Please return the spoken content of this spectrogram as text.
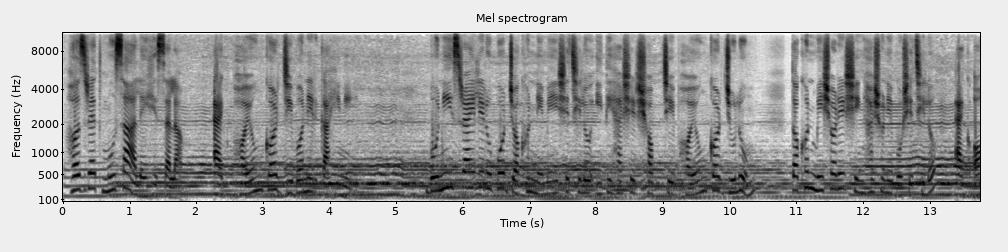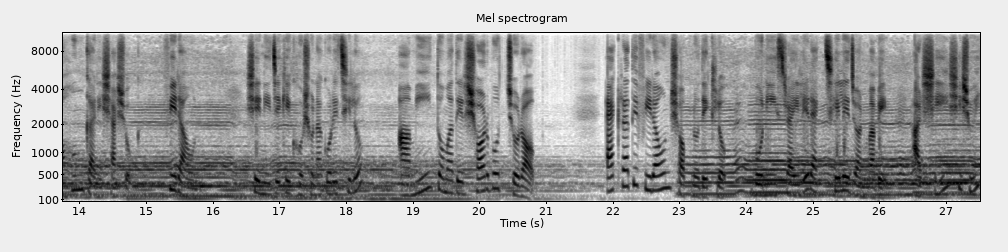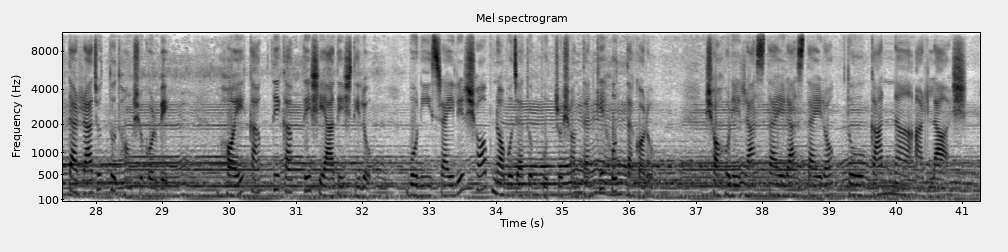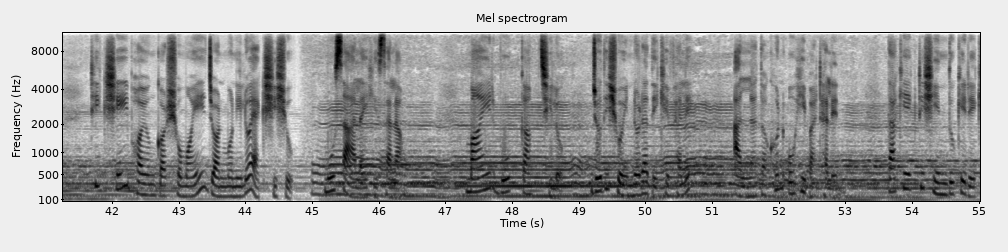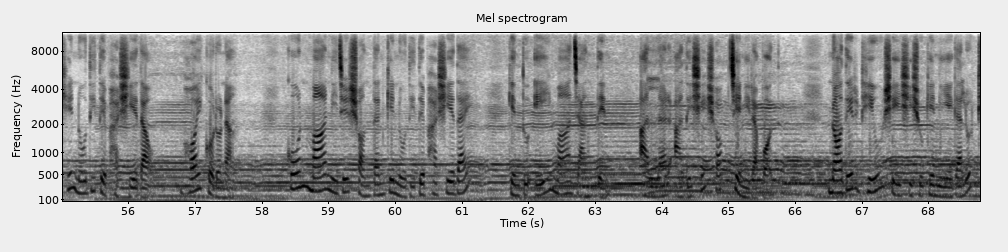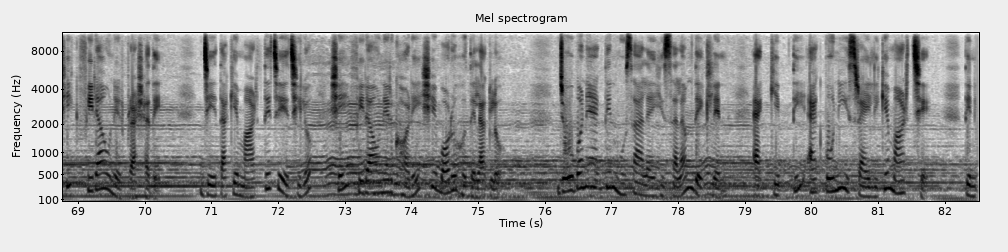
হজরত মুসা আলাইহিসালাম এক ভয়ঙ্কর জীবনের কাহিনী। বনি ইসরায়েলের উপর যখন নেমে এসেছিল ইতিহাসের সবচেয়ে ভয়ঙ্কর জুলুম, তখন মিশরের সিংহাসনে বসেছিল এক অহংকারী শাসক, ফিরাউন। সে নিজেকে ঘোষণা করেছিল, আমি তোমাদের সর্বোচ্চ রব। এক রাতে ফিরাউন স্বপ্ন দেখল, বনি ইসরায়েলের এক ছেলে জন্মাবে, আর সেই শিশুই তার রাজত্ব ধ্বংস করবে। ভয়ে কাঁপতে কাঁপতে সে আদেশ দিল, বনি ইসরায়েলের সব নবজাতক পুত্র সন্তানকে হত্যা করো। শহরের রাস্তায় রাস্তায় রক্ত, কান্না আর লাশ। ঠিক সেই ভয়ঙ্কর সময়ে জন্ম নিল এক শিশু, মুসা সালাম। মায়ের বুক কাঁপছিল, যদি সৈন্যরা দেখে ফেলে, আল্লাহ তখন ওহি পাঠালেন। তাকে একটি সিন্দুকে রেখে নদীতে ভাসিয়ে দাও, ভয় করো না। কোন মা নিজের সন্তানকে নদীতে ভাসিয়ে দেয়। কিন্তু এই মা জানতেন আল্লাহর আদেশে সবচেয়ে নিরাপদ। নদের ঢেউ সেই শিশুকে নিয়ে গেল ঠিক ফিরাউনের প্রাসাদে। যে তাকে মারতে চেয়েছিল, সেই ফিরাউনের ঘরেই সে বড় হতে লাগল। যৌবনে একদিন মুসা আলাইহিসাল্লাম দেখলেন, এক কিপ্তি এক বনি ইসরায়েলিকে মারছে। তিনি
